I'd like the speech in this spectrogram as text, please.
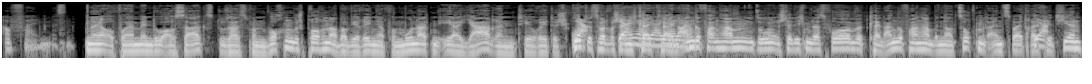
auffallen müssen. Naja, vor allem wenn du auch sagst, du hast von Wochen gesprochen, aber wir reden ja von Monaten, eher Jahren theoretisch. Gut, es wird wahrscheinlich ja, ja, klein, klein angefangen haben, so stelle ich mir das vor, wird klein angefangen haben in der Zucht mit ein, zwei, drei, vier Tieren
